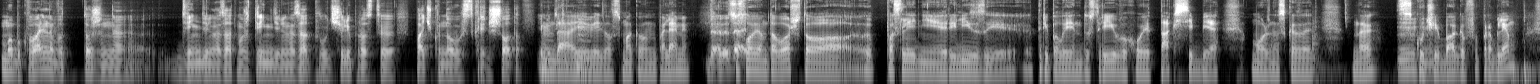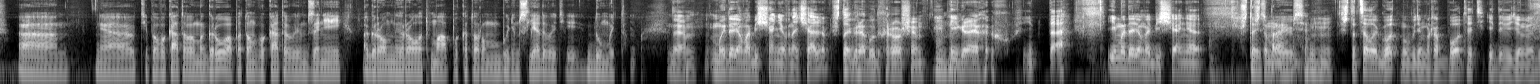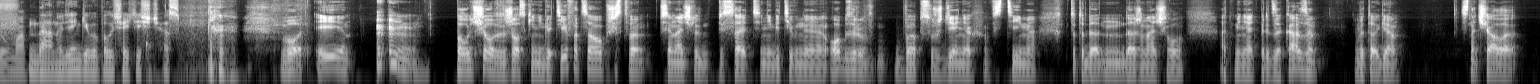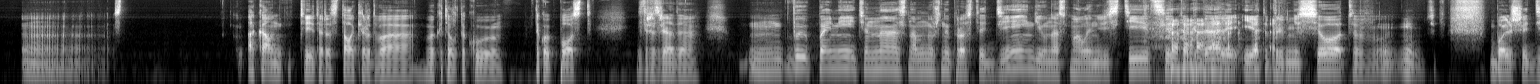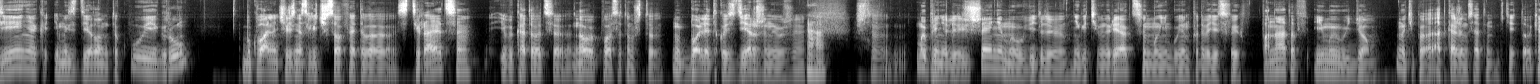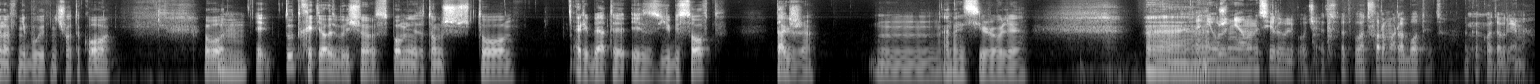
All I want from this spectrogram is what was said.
мы буквально вот тоже на две недели назад, может, три недели назад получили просто пачку новых скриншотов. да, такие, я видел с маковыми полями. Да, да, с условием того, что последние релизы AAA-индустрии выходят так себе, можно сказать, да, с кучей багов и проблем. Э, типа выкатываем игру, а потом выкатываем за ней огромный roadmap, по которому будем следовать и думать там. Да, мы даем обещание в начале, что игра будет хорошая, mm-hmm. игра да, и мы даем обещание, что, что исправимся, мы, что целый год мы будем работать и доведем ее до ума. Да, но деньги вы получаете сейчас. Вот и Получил жесткий негатив от сообщества. Все начали писать негативные обзоры в, в обсуждениях в Стиме. Кто-то да, даже начал отменять предзаказы. В итоге сначала э, аккаунт Твиттера Stalker 2 выкатил такую, такой пост из разряда вы поймите нас, нам нужны просто деньги, у нас мало инвестиций и так далее, и это привнесет ну, типа, больше денег, и мы сделаем такую игру. Буквально через несколько часов этого стирается, и выкатывается новый пост о том, что ну, более такой сдержанный уже, ага. что мы приняли решение, мы увидели негативную реакцию, мы не будем подводить своих фанатов, и мы уйдем. Ну, типа, откажемся от NFT токенов, не будет ничего такого. Вот. Mm-hmm. И тут хотелось бы еще вспомнить о том, что ребята из Ubisoft также м- анонсировали. Э, Они уже не анонсировали, получается. Эта платформа работает на какое-то время.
